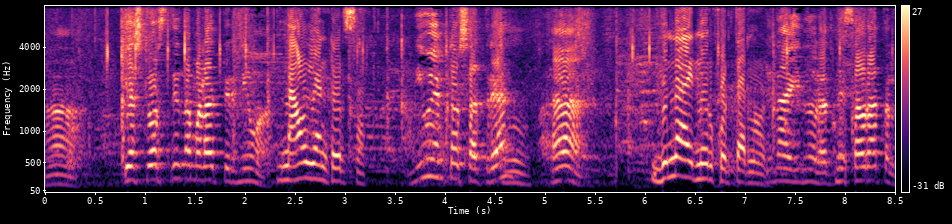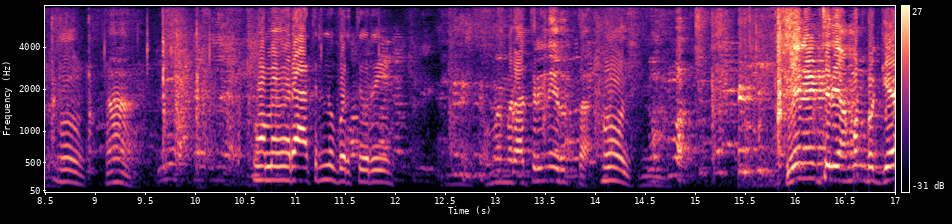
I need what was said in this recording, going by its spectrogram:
ಹಾ. ಎಷ್ಟು ವರ್ಷದಿಂದ ಮಾಡತ್ತೀರಿ ನೀವು? ನಾವು ಎಂಟು ವರ್ಷ ಆತು. ನೀವು ಎಂಟು ವರ್ಷ ಆತ್ರಿ ಹಾ. ದಿನ ಐದ್ನೂರು ಕೊಡ್ತಾರ ನೋಡಿ. ದಿನ ಐದ್ನೂರ ಹದಿನೈದು ಸಾವಿರ ಆತಲ್ರಿ? ಹಾ. ಒಮ್ಮೆ ರಾತ್ರಿನೂ ಬರ್ತೀವ್ರಿ ಒಮ್ಮೊಮ್ಮೆ ರಾತ್ರಿನೇ ಇರುತ್ತ? ಹ್ಞೂ. ಏನ್ ಹೇಳ್ತೀರಿ ಅಮ್ಮನ ಬಗ್ಗೆ?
